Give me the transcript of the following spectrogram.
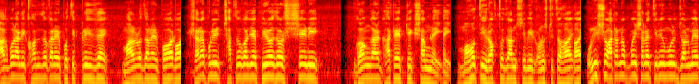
আকবর আলী খন্দকারের প্রতিকৃতিতে মাল্যদানের পর সারাফুলির ছাত্রগঞ্জে প্রিয়দর্শিনী গঙ্গার ঘাটের ঠিক সামনেই। মহতি রক্তদান শিবির অনুষ্ঠিত হয়। উনিশশো আটানব্বই সালে তৃণমূল জন্মের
